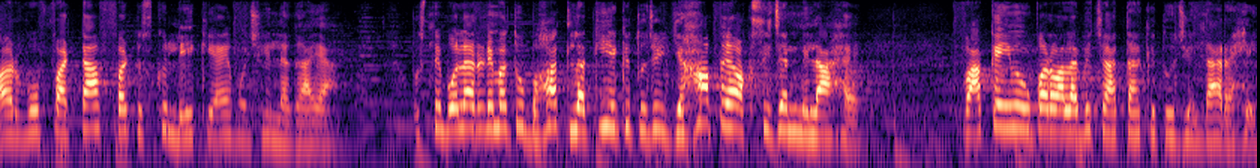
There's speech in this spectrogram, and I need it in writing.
और वो फटाफट उसको लेके आए, मुझे लगाया। उसने बोला, रेणिमा, तू बहुत लकी है कि तुझे यहाँ पे ऑक्सीजन मिला है। वाकई में ऊपर वाला भी चाहता कि तू ज़िंदा रहे।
